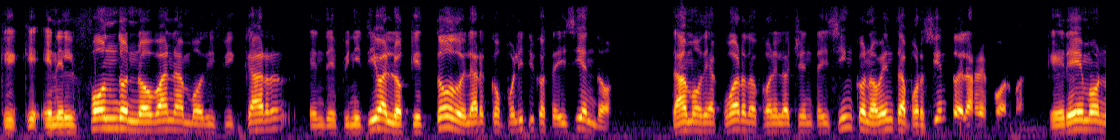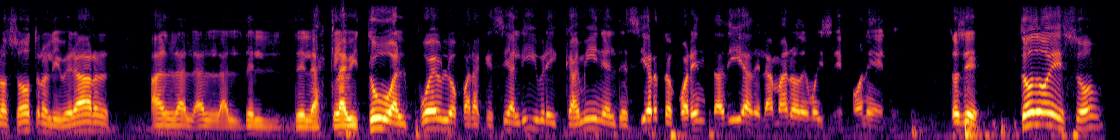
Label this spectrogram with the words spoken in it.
que en el fondo no van a modificar en definitiva lo que todo el arco político está diciendo. Estamos de acuerdo con el 85-90% de las reformas. Queremos nosotros liberar al, del- de la esclavitud al pueblo para que sea libre y camine el desierto 40 días de la mano de Moisés, ponele. Entonces, todo eso,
